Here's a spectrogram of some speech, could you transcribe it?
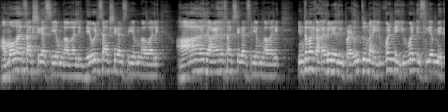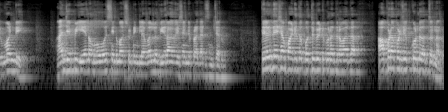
అమ్మవారి సాక్షిగా సీఎం కావాలి దేవుడి సాక్షిగా సీఎం కావాలి ఆయన సాక్షిగా సీఎం కావాలి. ఇంతవరకు అడగలేదు ఇప్పుడు అడుగుతున్నా ఇవ్వండి ఇవ్వండి సీఎం మీరు ఇవ్వండి అని చెప్పి ఈయన ఓ సినిమా షూటింగ్ లెవెల్లో వీరావేశాన్ని ప్రదర్శించారు. తెలుగుదేశం పార్టీతో పొత్తు పెట్టుకున్న తర్వాత అప్పుడప్పుడు చెప్పుకుంటూ వస్తున్నారు.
